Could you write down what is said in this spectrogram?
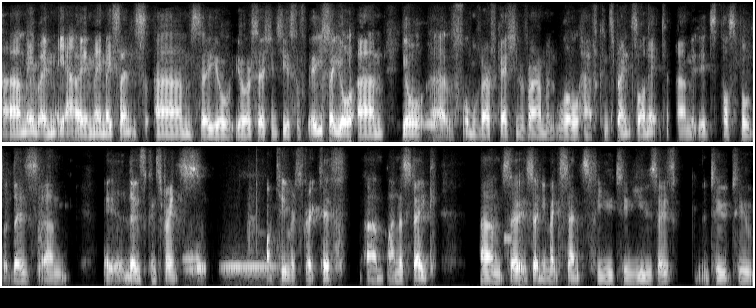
Um, it, yeah, it may make sense. Um, so your your assertion is useful. You say your um, your uh, formal verification environment will have constraints on it. Um, it it's possible that those um, eh, those constraints are too restrictive um, by mistake. so it certainly makes sense for you to use those to to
